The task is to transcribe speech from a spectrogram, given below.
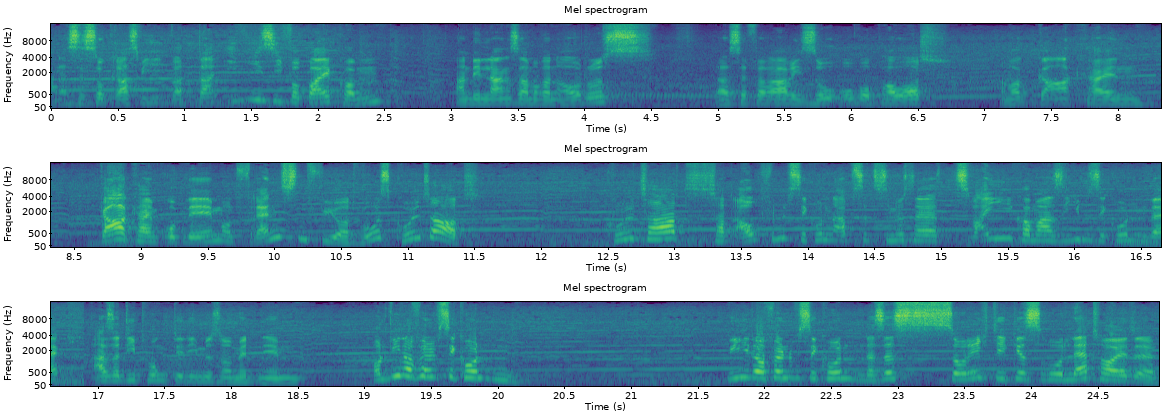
Ah, das ist so krass, wie wir da easy vorbeikommen an den langsameren Autos. Da ist der Ferrari so overpowered. Haben wir gar kein, gar kein Problem. Und Frenzen führt. Wo ist Coulthard? Coulthard hat auch 5 Sekunden absitzen müssen. Er ist 2,7 Sekunden weg. Also die Punkte, die müssen wir mitnehmen. Und wieder 5 Sekunden. Wieder 5 Sekunden. Das ist so richtiges Roulette heute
